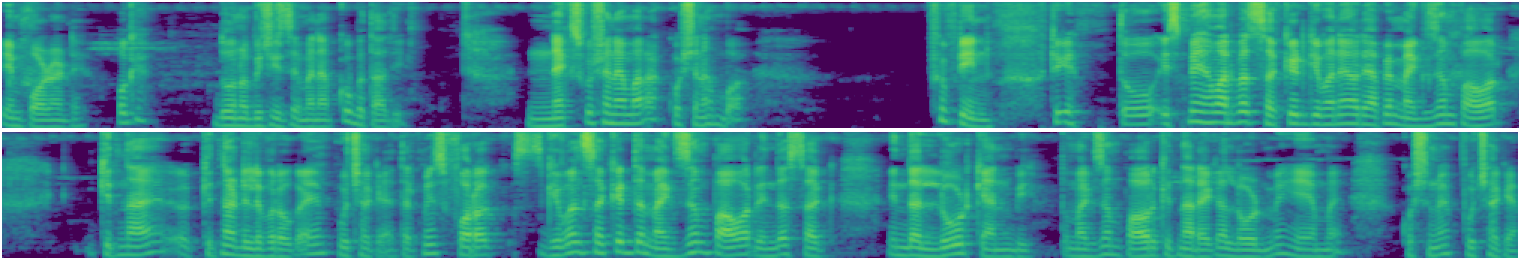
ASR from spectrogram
इंपॉर्टेंट है ओके दोनों भी चीज़ें मैंने आपको बता दी। नेक्स्ट क्वेश्चन है हमारा क्वेश्चन नंबर फिफ्टीन ठीक है? तो इसमें हमारे पास सर्किट गिवन है और यहाँ पे मैक्सिमम पावर कितना है, कितना डिलीवर होगा, ये पूछा गया है। That means for a given circuit the maximum power in the circuit in the load can be तो मैक्सिमम पावर कितना रहेगा लोड में, ये हमें क्वेश्चन में पूछा गया।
